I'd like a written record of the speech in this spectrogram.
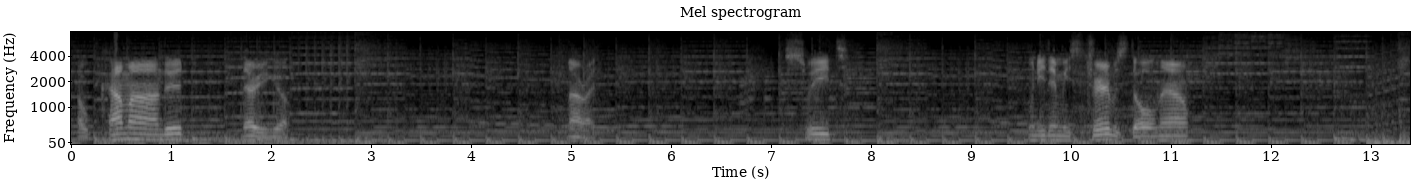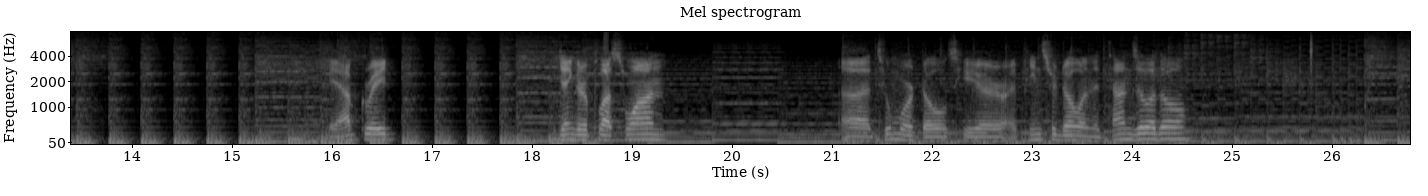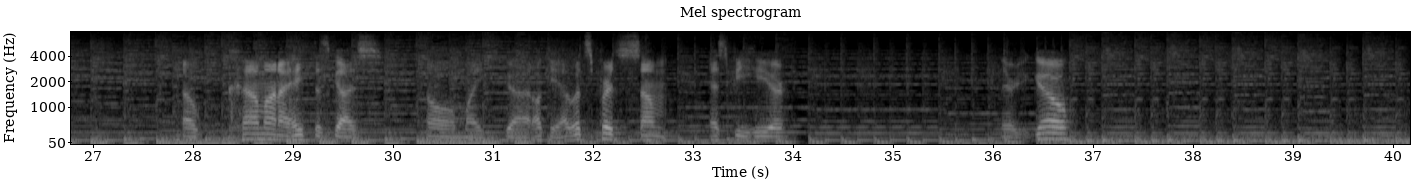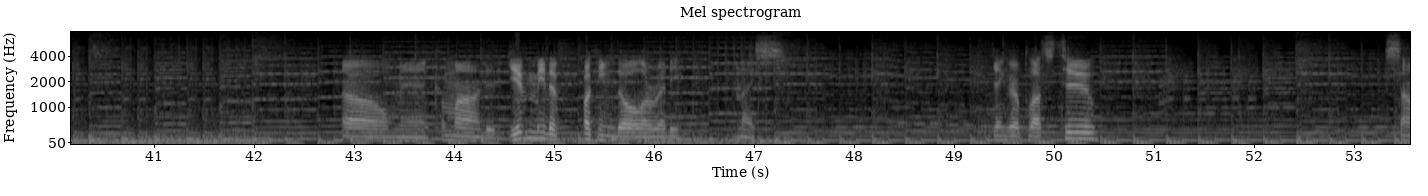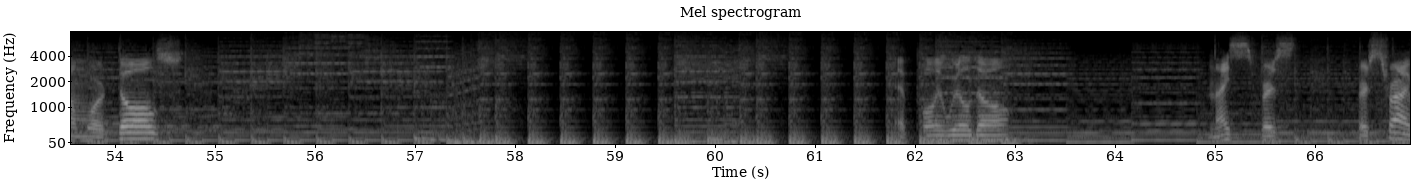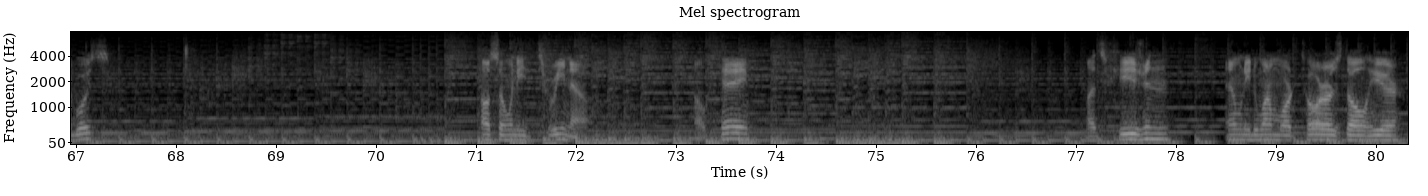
Oh, come on, dude. There you go. Alright. Sweet. We need a Misdreavus doll now. Yeah, upgrade. Gengar plus one. Uh, two more dolls here. A Pinsir doll and a Tangela doll. Oh, come on, I hate this guys. Oh my god. Okay, uh, let's put some SP here. There you go. Oh man, come on dude. Give me the fucking doll already. Nice. Gengar plus two. Some more dolls. A Poliwhirl doll. Nice first first try, boys. Also, we need three now. Okay. Let's fusion. And we need one more Tauros doll here.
